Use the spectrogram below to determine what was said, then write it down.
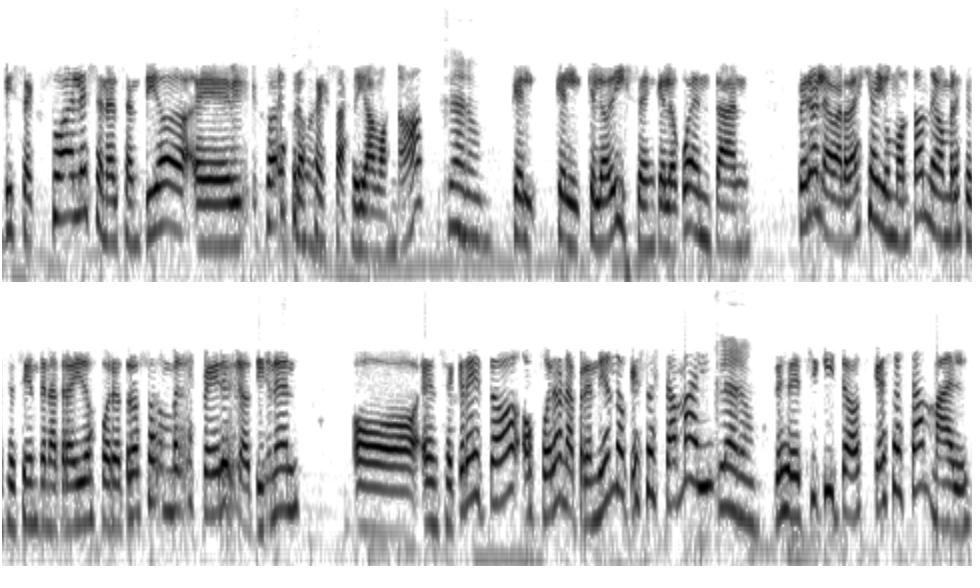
bisexuales en el sentido, eh, bisexuales profesas, digamos, ¿no? Claro que, que, que lo dicen, que lo cuentan. Pero la verdad es que hay un montón de hombres que se sienten atraídos por otros hombres, pero lo tienen o en secreto o fueron aprendiendo que eso está mal. Claro. Desde chiquitos, que eso está mal.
